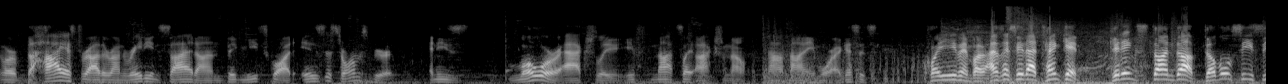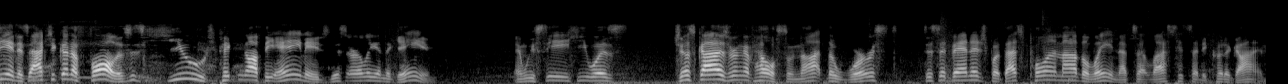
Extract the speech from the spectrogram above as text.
or the highest rather, on Radiant side on Big Meat Squad is the Storm Spirit, and he's lower actually, if not slight. Actually, no, not not anymore. I guess it's quite even. But as I say that, Tenkin getting stunned up, double CC, and is actually gonna fall. This is huge, picking off the Anti-Mage this early in the game, and we see he was just got his Ring of Health, so not the worst disadvantage, but that's pulling him out of the lane. That's that last hit that he could have gotten.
